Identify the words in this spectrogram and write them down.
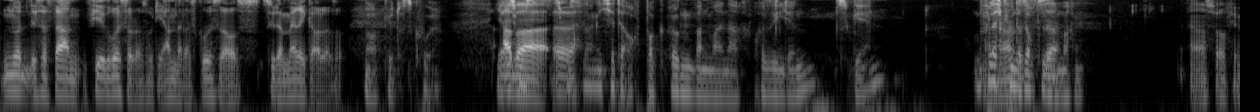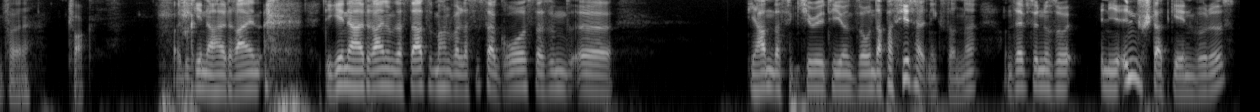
Nur ist das da viel größer oder so. Die haben da das Größte aus Südamerika oder so. Okay, das ist cool. Ja, Aber, ich, muss, ich äh, muss sagen, ich hätte auch Bock, irgendwann mal nach Brasilien zu gehen. Und vielleicht Ja, können wir das das auch zusammen machen. Ja, das war auf jeden Fall Chock. Weil die gehen da halt rein, die gehen da halt rein, um das da zu machen, weil das ist da groß, da sind, äh, die haben da Security und so und da passiert halt nichts dann, ne? Und selbst wenn du so in die Innenstadt gehen würdest,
